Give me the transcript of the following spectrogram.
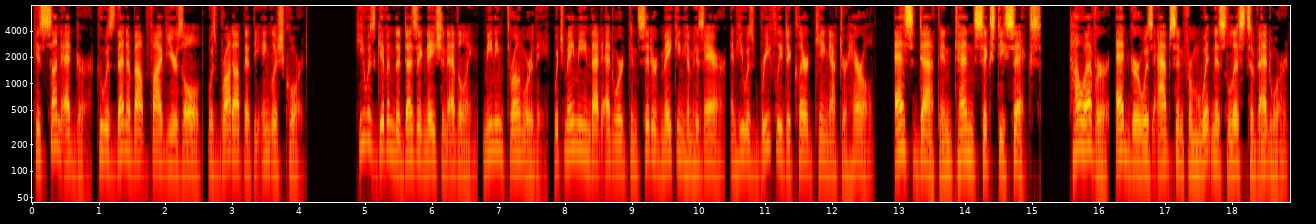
His son Edgar, who was then about five years old, was brought up at the English court. He was given the designation Etheling, meaning throneworthy, which may mean that Edward considered making him his heir, and he was briefly declared king after Harold's death in 1066. However, Edgar was absent from witness lists of Edward's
